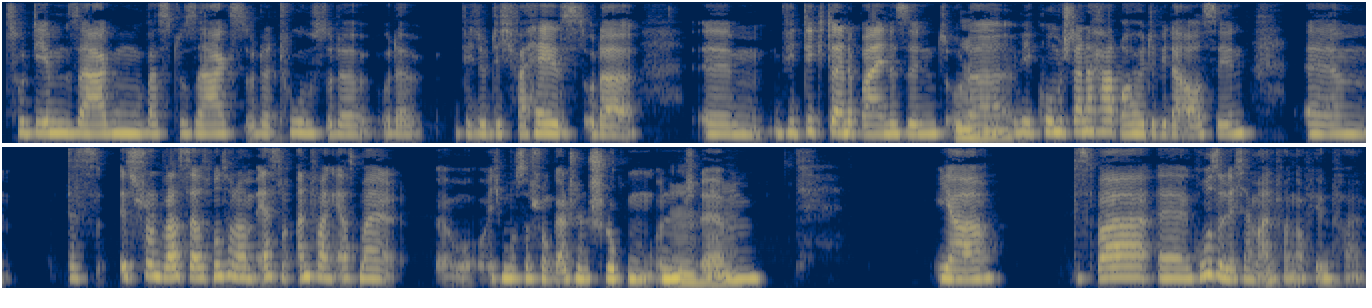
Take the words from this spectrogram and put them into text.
zu dem sagen, was du sagst oder tust oder, oder wie du dich verhältst oder ähm, wie dick deine Beine sind oder mhm. wie komisch deine Haare heute wieder aussehen. Ähm, das ist schon was, das muss man am ersten Anfang erstmal, äh, ich musste schon ganz schön schlucken und mhm. ähm, ja, das war äh, gruselig am Anfang auf jeden Fall.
